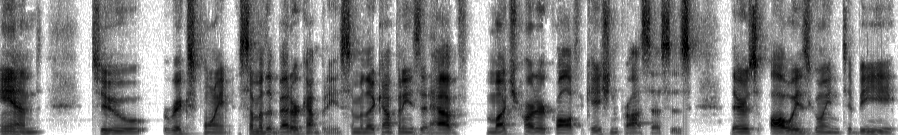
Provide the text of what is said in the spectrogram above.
And to Rick's point, some of the better companies, some of the companies that have much harder qualification processes, there's always going to be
